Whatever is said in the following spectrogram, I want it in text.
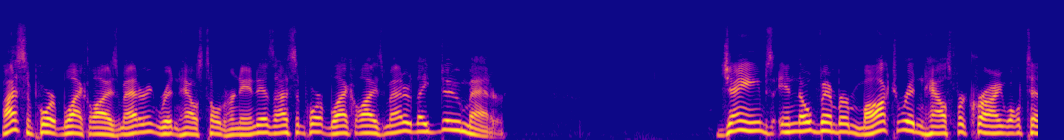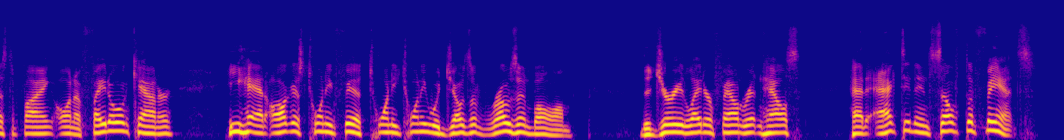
I support Black Lives Mattering. Rittenhouse told Hernandez, I support Black Lives Matter. They do matter. James, in November, mocked Rittenhouse for crying while testifying on a fatal encounter he had August 25th, 2020, with Joseph Rosenbaum. The jury later found Rittenhouse had acted in self defense.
